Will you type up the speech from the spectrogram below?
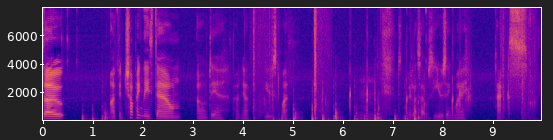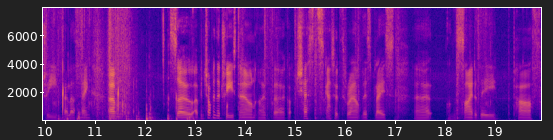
So I've been chopping these down. Oh dear, apparently I've used my... Mm, didn't realise I was using my axe tree fella thing. Um, so I've been chopping the trees down. I've uh, got chests scattered throughout this place uh, on the side of the, the path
